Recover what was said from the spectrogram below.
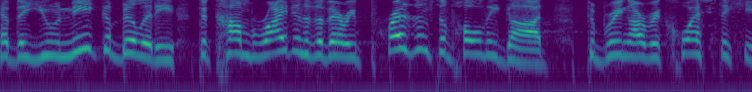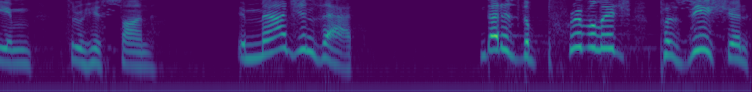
have the unique ability to come right into the very presence of Holy God to bring our request to Him through His Son. Imagine that. That is the privileged position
